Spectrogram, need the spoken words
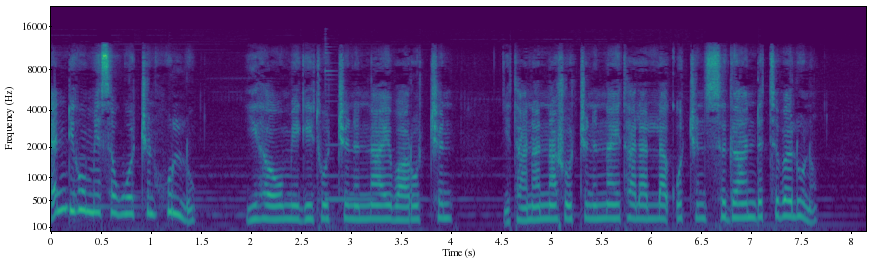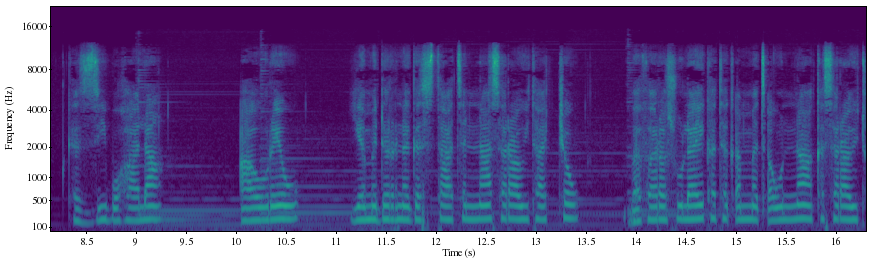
እንዲሁም የሰዎችን ሁሉ ይኸውም የጌቶችንና የባሮችን የታናናሾችንና የታላላቆችን ሥጋ እንድትበሉ ነው። ከዚህ በኋላ አውሬው የምድር ነገሥታትና ሰራዊታቸው በፈረሱ ላይ ከተቀመጠውና ከሰራዊቱ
